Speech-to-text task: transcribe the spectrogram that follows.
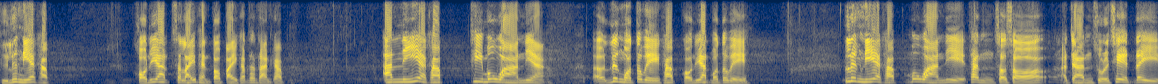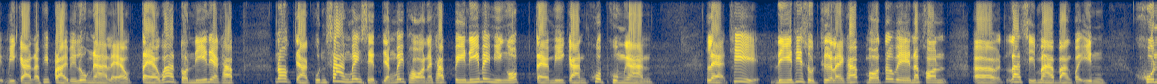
คือเรื่องนี้ครับ ขออนุญาตสไลด์แผ่นต่อไปครับท่านประธานครับ อันนี้ครับที่เมื่อวานเนี่ยเรื่องมอเตอร์เวย์ครับขออนุญาตมอเตอร์เวย์เรื่องนี้ครับเมื่อวานนี่ท่านสสอาจารย์สุรเชษฐ์ได้มีการอภิปรายไปล่วงหน้าแล้ว แต่ว่าตอนนี้เนี่ยครับนอกจากคุณสร้างไม่เสร็จยังไม่พอนะครับ ปีนี้ไม่มีงบแต่มีการควบคุมงาน และที่ดีที่สุดคืออะไรครับ มอเตอร์เวย์นครราชสีมาบางปะอิน คุณ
